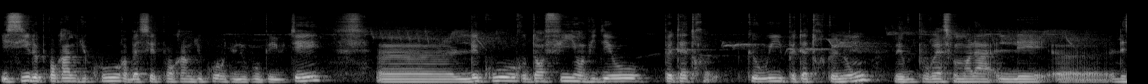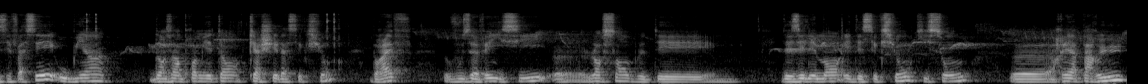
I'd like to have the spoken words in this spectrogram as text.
Ici, le programme du cours, ben, c'est le programme du cours du nouveau BUT. Les cours d'amphi en vidéo, peut-être que oui, peut-être que non, mais vous pourrez à ce moment-là les, euh, les effacer ou bien, dans un premier temps, cacher la section. Bref, vous avez ici euh, l'ensemble des, éléments et des sections qui sont réapparus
